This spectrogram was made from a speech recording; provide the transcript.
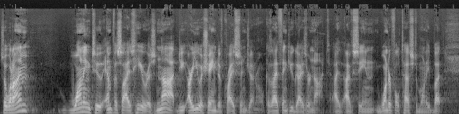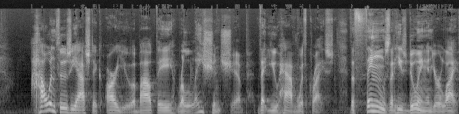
So, what I'm wanting to emphasize here is not you, are you ashamed of Christ in general? Because I think you guys are not. I, I've seen wonderful testimony, but how enthusiastic are you about the relationship that you have with Christ, the things that He's doing in your life?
